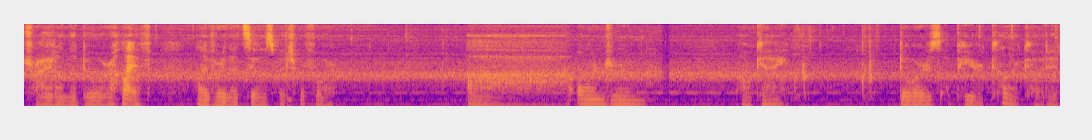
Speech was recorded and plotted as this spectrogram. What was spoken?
Try it on the door. I've I've heard that sales pitch before. Ah, orange room. Okay. Doors appear color coded.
